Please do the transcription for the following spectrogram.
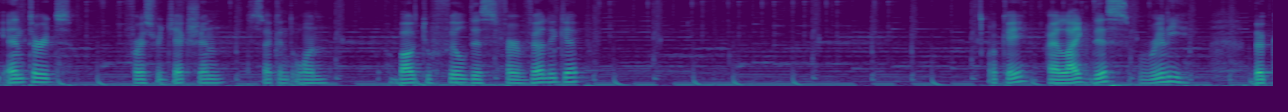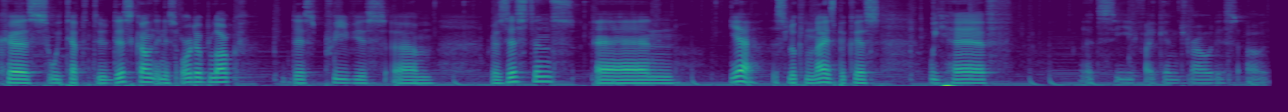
we entered, first rejection, second one, about to fill this fair value gap. Okay, I like this really because we tapped into discount in this order block, this previous um, resistance, and yeah, it's looking nice because we have, let's see if I can draw this out.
